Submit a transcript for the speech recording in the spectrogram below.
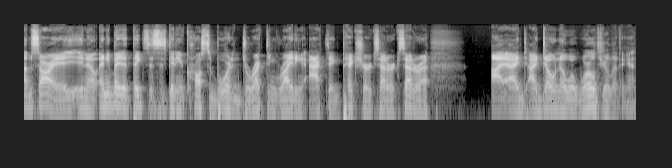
I'm sorry, you know, anybody that thinks this is getting across the board in directing, writing, acting, picture, et cetera, et cetera, I I, I don't know what world you're living in.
